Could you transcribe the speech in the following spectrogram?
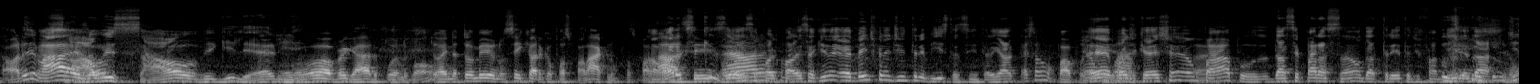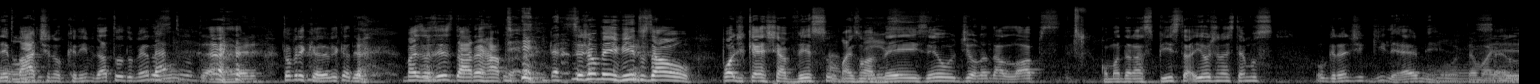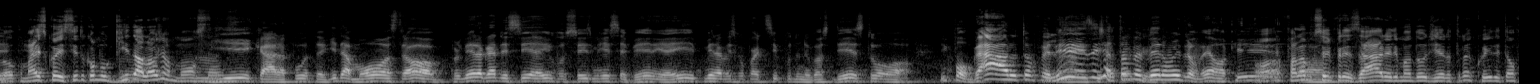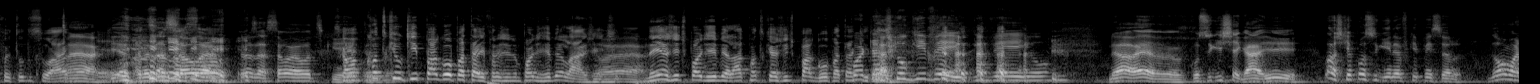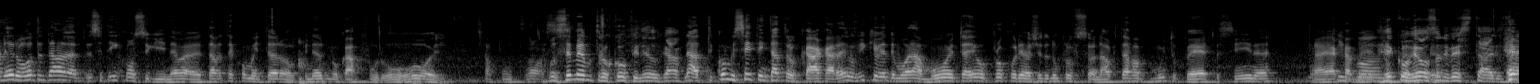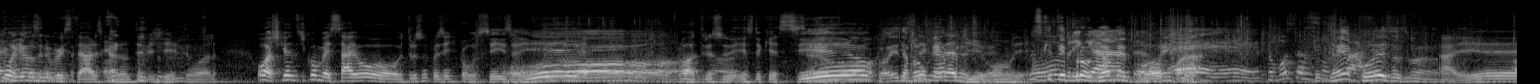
Da hora demais. Salve, ó. salve, Guilherme. Ô, obrigado, pô. Tudo bom? Eu ainda tô meio, não sei que hora que eu posso falar, que não posso A falar. hora que você assim. quiser, Ah, você pode falar. Isso aqui é bem diferente de entrevista, assim, tá ligado? É só um papo. É, né? podcast é um É. papo da separação, da treta de família, da De debate no crime, dá tudo menos. Dá tudo. Puta merda. Tô brincando, é brincadeira. Mas às vezes dá, né, Rafa? Sejam bem-vindos ao podcast Avesso, mais uma vez. Eu, de Holanda Lopes, comandando as pistas. E hoje nós temos o grande Guilherme. Pô, tamo é aí. louco, mais conhecido como Gui da Loja Monstro. Gui, cara, puta, Gui da Monstra, ó, primeiro agradecer aí vocês me receberem aí, primeira vez que eu participo do negócio desse, tô ó, empolgado, tô feliz Ah, e já tô tranquilo. bebendo um hidromel aqui. Ó, falamos Ó. com o seu empresário, ele mandou o dinheiro tranquilo, então foi tudo suave. É, aqui a transação é, transação é outros 500. Calma, quanto que o Gui pagou pra estar aí? Falei, a gente não pode revelar, gente. É. Nem a gente pode revelar quanto que a gente pagou pra estar aqui. Importante que o Gui veio. O Gui veio. Não, é, eu consegui chegar aí. Lógico que é conseguir, né? Eu fiquei pensando, de uma maneira ou outra, dá- você tem que conseguir, né? Eu tava até comentando, o pneu do meu carro furou hoje. Você fala, puta, nossa. Você mesmo trocou o pneu do carro? Não, comecei a tentar trocar, cara. Eu vi que eu ia demorar muito, aí eu procurei ajuda de um profissional que tava muito perto, assim, né? Aí Que acabei. bom. Recorreu aos universitários. né? Recorreu aos universitários, cara, não teve jeito, mano. Ô, acho que antes de começar, eu, trouxe um presente pra vocês aí. Oh. Ó, trouxe, esse daqui é seu. É louco, ainda esse vamos daqui é da Dio, vamos ver. Por isso que ter programa é bom, hein, cara? É, tô gostando Você ganha parte. coisas, mano. Aê!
